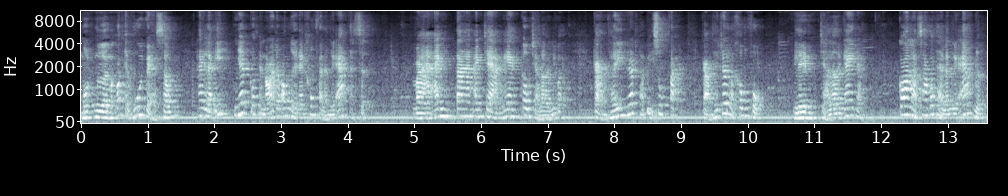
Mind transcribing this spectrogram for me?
Một người mà có thể vui vẻ sống hay là ít nhất có thể nói cho ông người này không phải là người ác thật sự. Và anh ta, anh chàng nghe câu trả lời như vậy, cảm thấy rất là bị xúc phạm, cảm thấy rất là không phục. Liền trả lời ngay rằng, con làm sao có thể là người ác được?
